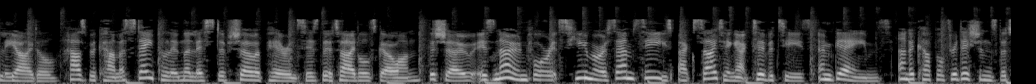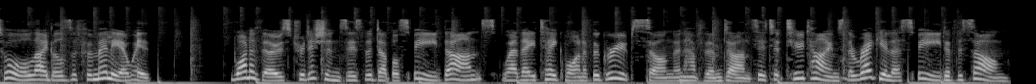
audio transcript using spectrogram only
Weekly Idol has become a staple in the list of show appearances that idols go on. The show is known for its humorous MCs, exciting activities, and games, and a couple traditions that all idols are familiar with. One of those traditions is the double speed dance, where they take one of the group's song and have them dance it at two times the regular speed of the song.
